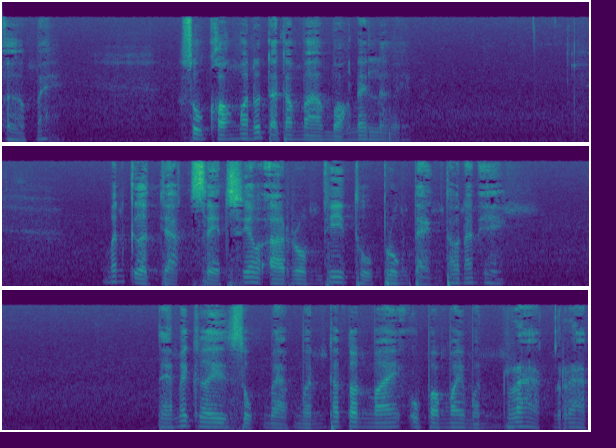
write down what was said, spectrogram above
เอิบไหมสุขของมนุษย์ธรรมาบอกได้เลย มันเกิดจากเศษเสี้ยวอารมณ์ที่ถูกปรุงแต่งเท่านั้นเอง แต่ไม่เคยสุขแบบเหมือน ถ้าต้นไม้อุปมาเหมือนรากราก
